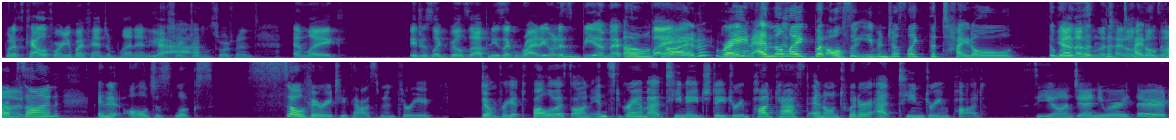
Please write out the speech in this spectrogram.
but it's California by Phantom Planet. Yeah. Hashtag Jason Schwartzman. And like, it just like builds up, and he's like riding on his BMX Oh bike. god, right? And the like, but also even just like the title, the Yeah, way that's that when the, the title title comes comes on, and it all just looks so very 2003. Don't forget to follow us on Instagram at Teenage Daydream Podcast and on Twitter at Teen Dream Pod. See you on January 3rd.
